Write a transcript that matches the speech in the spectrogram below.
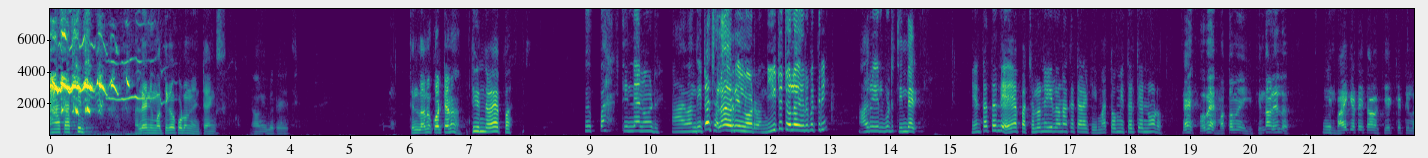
ಹಾ ತರ್ತೀನಿ ಅಲ್ಲೇ ನಿಮ್ಮ ಮತ್ತಿಗೆ ಕೊಡು ನೀನು ಟ್ಯಾಂಕ್ಸ್ ಅವನಿಗೆ ಬೇಕಾಗೈತಿ. ತಿನ್ಲಾನು ಕೊಟ್ಟೆನ? ತಿಂದಳ ಅಪ್ಪ ತಿಂದೆ ನೋಡ್ರಿ. ಆ ಒಂದಿಟ ಚಲೋ ಇರ್ಲಿಲ್ಲ ನೋಡ್ರಿ. ಒಂದು ಇಟು ಚಲೋ ಇರ್ಬೇಕ್ರಿ. ಆದ್ರೂ ಇರ್ಬಿಟ್ಟು ತಿಂದೆ ರೀ. ಎಂತ ತಂದೆ? ಅಪ್ಪ ಚಲೋನೇ ಇಲ್ಲ ಅನ್ನಕತ್ತಾಳಕಿ ಮತ್ತೊಮ್ಮೆ ತರ್ತೇನೆ ನೋಡು. ಏ ಹೋಬೆ ಮತ್ತೊಮ್ಮೆ ಈಗ ತಿಂದಾಳ ಇಲ್ಲ? ನಿನ್ ಬಾಯಿ ಕೆಟ್ಟೈತಾಳ ಕೇಕ್ ಕೆಟ್ಟಿಲ್ಲ.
